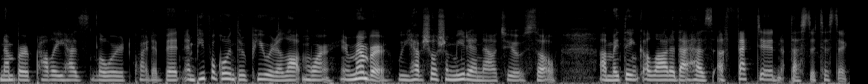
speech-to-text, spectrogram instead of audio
number probably has lowered quite a bit, and people going through puberty a lot more. And remember, we have social media now too, so um, I think a lot of that has affected that statistic.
